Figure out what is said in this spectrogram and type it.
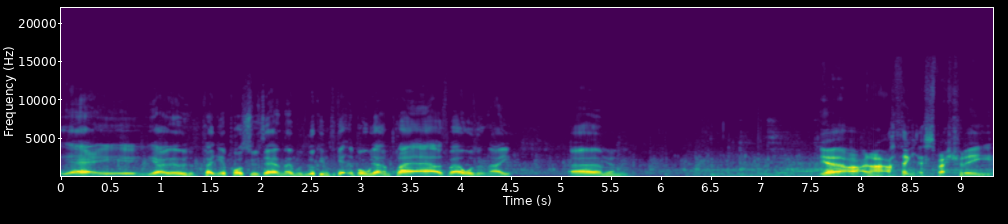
yeah, you know, there was plenty of positives there, and they were looking to get the ball down and play it out as well, wasn't they? Um, yeah. yeah, and I think especially,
